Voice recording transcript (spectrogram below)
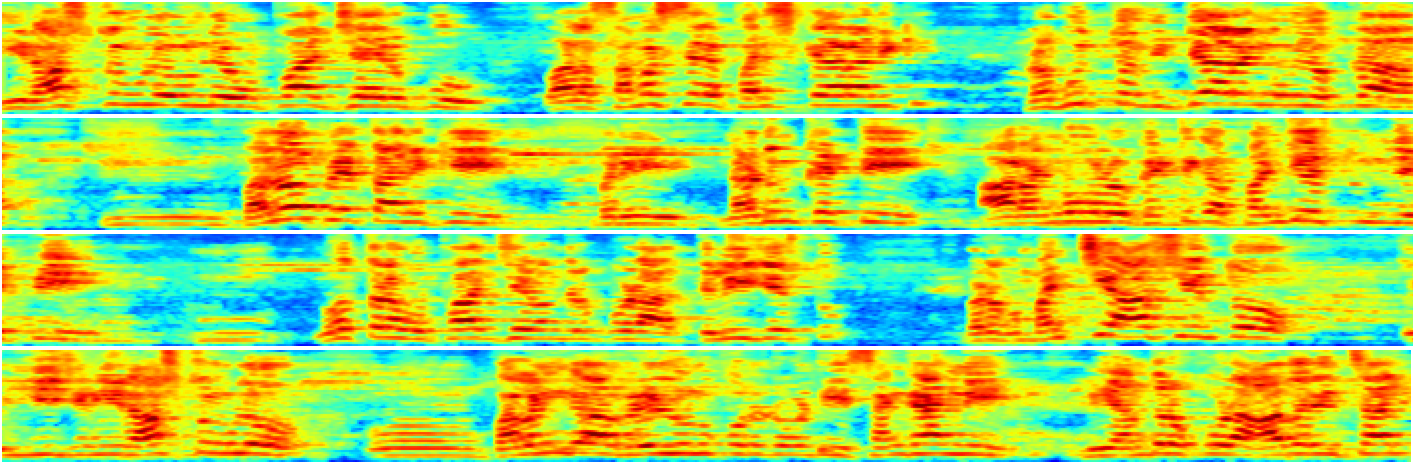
ఈ రాష్ట్రంలో ఉండే ఉపాధ్యాయులకు వాళ్ళ సమస్యల పరిష్కారానికి ప్రభుత్వ విద్యారంగం యొక్క బలోపేతానికి మరి నడుం కట్టి ఆ రంగంలో గట్టిగా పనిచేస్తుందని చెప్పి నూతన ఉపాధ్యాయులందరూ కూడా తెలియజేస్తూ మరి ఒక మంచి ఆశయంతో ఈ ఈ రాష్ట్రంలో బలంగా వేళ్ళునుకున్నటువంటి ఈ సంఘాన్ని మీ అందరూ కూడా ఆదరించాలి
